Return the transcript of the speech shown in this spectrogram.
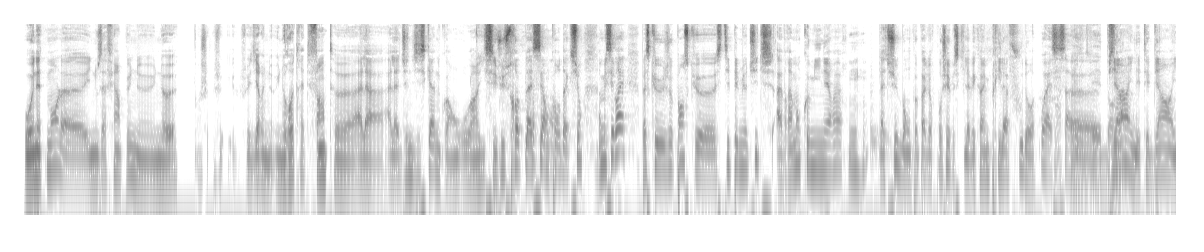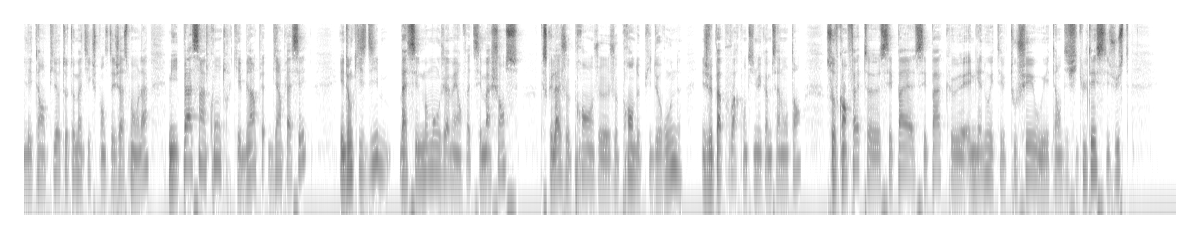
où honnêtement là, il nous a fait un peu une, une je, je- veux dire une, une retraite feinte euh, à la à la Gengis Khan quoi en gros hein. il s'est juste replacé en cours d'action Ah, mais c'est vrai parce que je pense que Stipe Miocic a vraiment commis une erreur Mhm. là-dessus bon on peut pas lui reprocher parce qu'il avait quand même pris la foudre Ouais, c'est ça. euh, bien, il était bien, il était en pilote automatique, je pense déjà à ce moment-là. Mais il passe un contre qui est bien, bien placé, et donc il se dit, bah c'est le moment ou jamais en fait, c'est ma chance, parce que là je prends, je, je prends depuis deux rounds, et je vais pas pouvoir continuer comme ça longtemps. Sauf qu'en fait, euh, c'est pas, c'est pas que Ngannou était touché ou était en difficulté, c'est juste,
